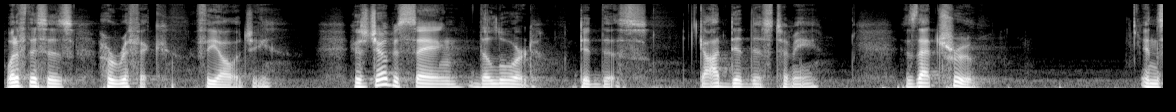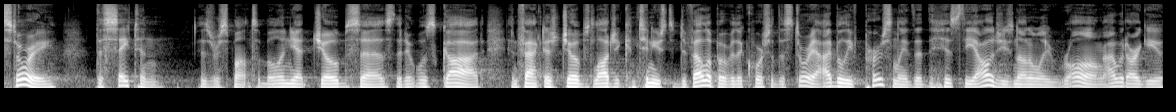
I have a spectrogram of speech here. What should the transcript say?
What if this is horrific theology? Because Job is saying, The Lord did this. God did this to me. Is that true? In the story, the Satan is responsible, and yet Job says that it was God. In fact, as Job's logic continues to develop over the course of the story, I believe personally that his theology is not only wrong, I would argue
